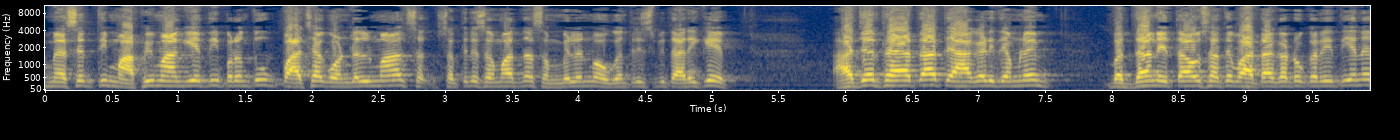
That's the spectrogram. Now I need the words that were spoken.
મેસેજથી માફી માંગી હતી પરંતુ પાછા ગોંડલમાં ક્ષત્રિય સમાજના સંમેલનમાં ઓગણત્રીસમી તારીખે હાજર થયા હતા. ત્યાં આગળ તેમણે બધા નેતાઓ સાથે વાટાઘાટો કરી હતી અને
